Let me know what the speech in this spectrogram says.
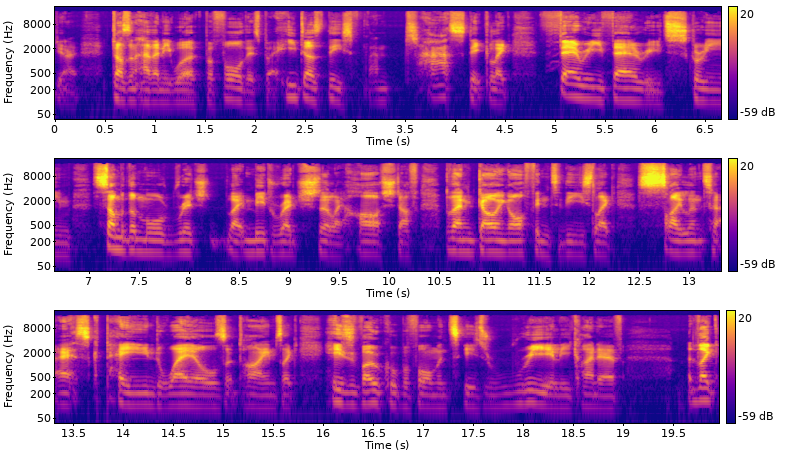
you know doesn't have any work before this, but he does these fantastic like very varied scream. Some of the more rich like mid register like harsh stuff, but then going off into these like silencer esque pained wails at times. Like his vocal performance is really kind of like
